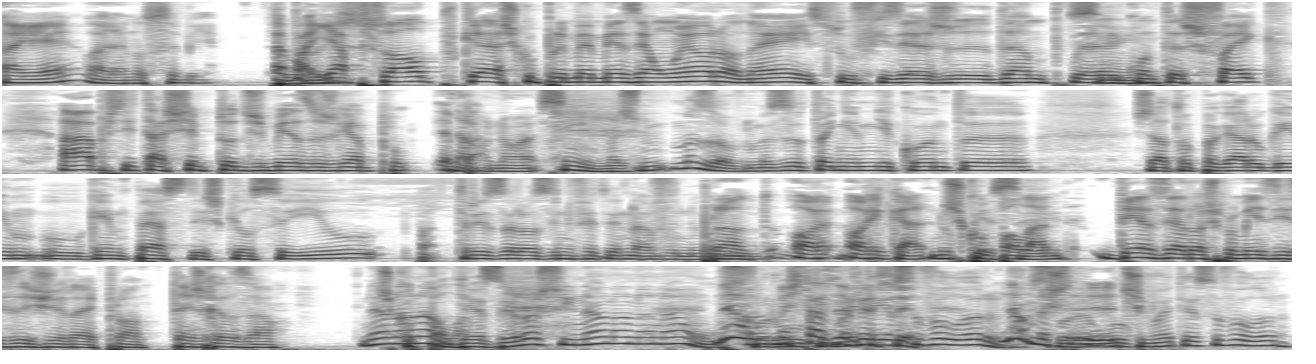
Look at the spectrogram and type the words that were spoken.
Ah, é? Olha, não sabia. Ah, pá, e há pessoal, porque acho que o primeiro mês é um euro, né? E se tu fizeres eh, dump eh, Sim. contas fake, abres e estás sempre todos os meses a jogar por. Epá, Não, não é. Sim, mas, mas ouve, mas eu tenho a minha conta. Já estou a pagar o Game, o game Pass desde que ele saiu. Pá, 3,99€ no. Pronto, ó ó, Ricardo, no desculpa PC. lá, 10 euros por mês exagerei, pronto, tens razão. Não, Desculpa não, não. lá. 10 euros sim, não, não, não, não. Não, se for mas o estás a Ultimate ver é se- esse valor. Não, mas, se for o Ultimate é esse valor.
